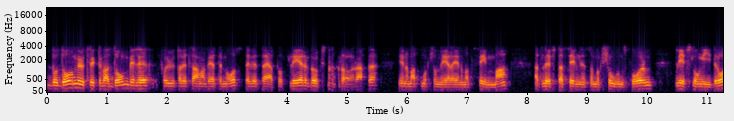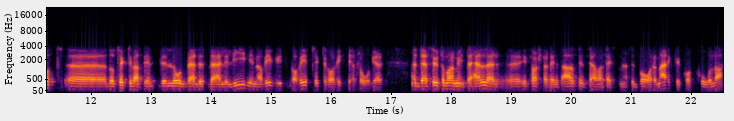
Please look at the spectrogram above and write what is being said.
då de uttryckte vad de ville få ut av ett samarbete med oss, det vill säga att få fler vuxna att röra sig genom att motionera, genom att simma, att lyfta simningen som motionsform, livslång idrott. Eh, då tyckte vi att det, det låg väldigt väl i linje med vad vi, vad vi tyckte var viktiga frågor. Eh, dessutom var de inte heller eh, i första skedet alls intresserade av att exponera sitt varumärke Coca-Cola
